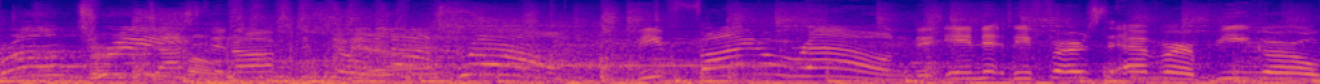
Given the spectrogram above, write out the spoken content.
Round Very three. Dustin off the shoulder. Last round. The final round in the first ever B-Girl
